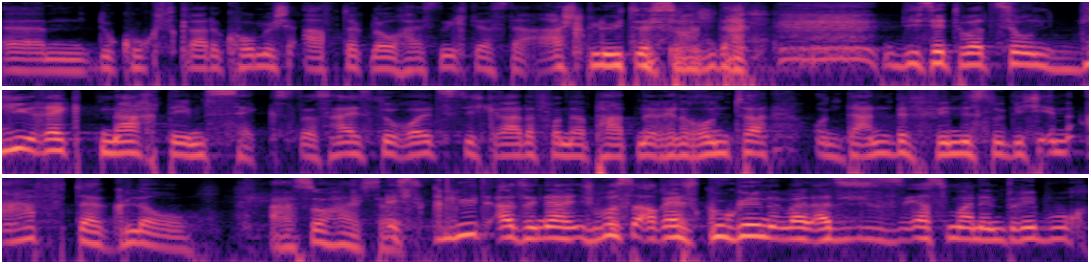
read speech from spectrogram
ähm, du guckst gerade komisch, Afterglow heißt nicht, dass der Arsch glühte, sondern die Situation direkt nach dem Sex. Das heißt, du rollst dich gerade von der Partnerin runter und dann befindest du dich im Afterglow. Ach, so heißt das. Es glüht, also na, ich musste auch erst googeln, weil als ich das erste Mal im Drehbuch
